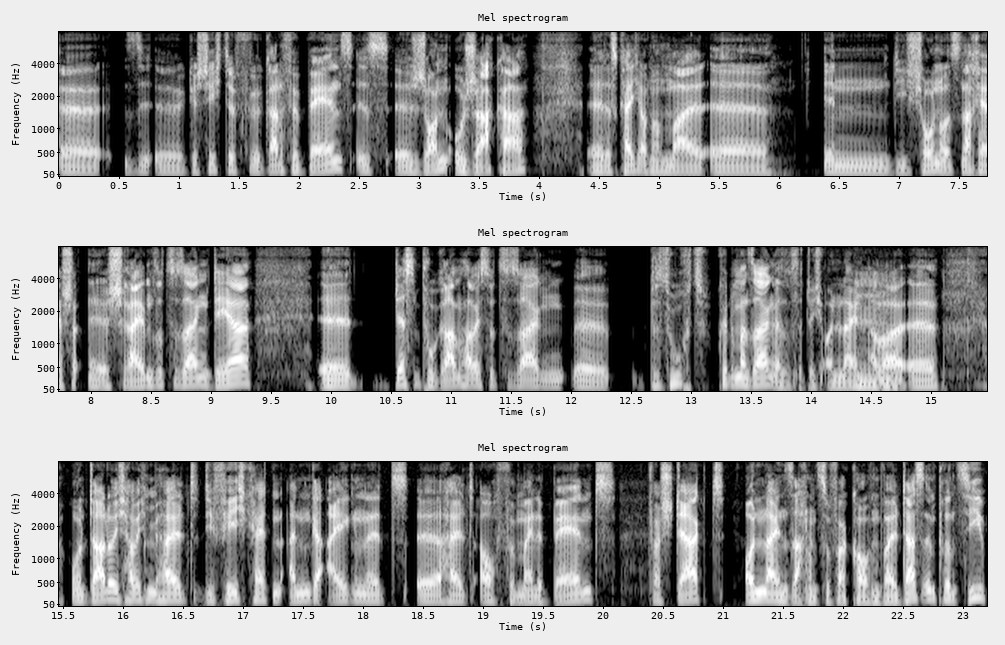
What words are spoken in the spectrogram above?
äh, äh Geschichte für gerade für Bands, ist äh, John Ojaka. Äh, das kann ich auch nochmal in die Shownotes nachher sch äh, schreiben, sozusagen. Der, äh, dessen Programm habe ich sozusagen äh, besucht, könnte man sagen. Also ist natürlich online, mhm. aber äh, und dadurch habe ich mir halt die Fähigkeiten angeeignet, äh, halt auch für meine Band verstärkt Online-Sachen zu verkaufen, weil das im Prinzip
